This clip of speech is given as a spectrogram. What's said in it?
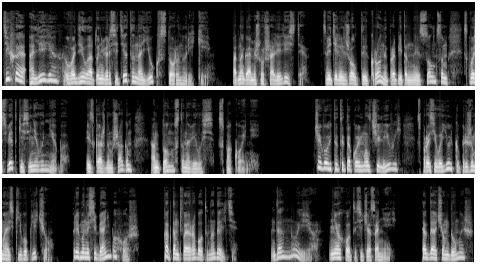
Тихая аллея уводила от университета на юг в сторону реки. Под ногами шуршали листья. Светились желтые кроны, пропитанные солнцем, сквозь ветки синело небо. И с каждым шагом Антону становилось спокойней. «Чего это ты такой молчаливый?» — спросила Юлька, прижимаясь к его плечу. «Прямо на себя не похож. Как там твоя работа на Дельте?» «Да ну ее, неохота сейчас о ней». «Тогда о чем думаешь?»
